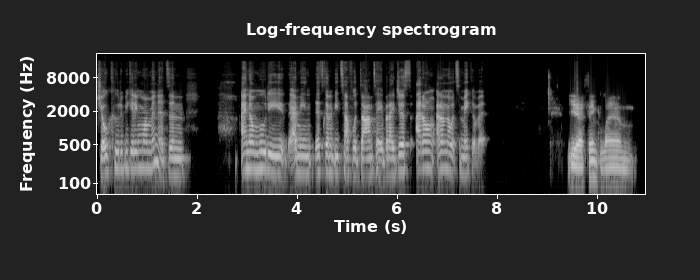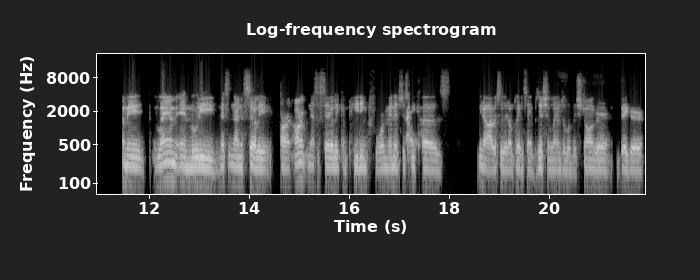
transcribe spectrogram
Joku to be getting more minutes. And I know Moody, I mean, it's going to be tough with Dante, but I just, I don't, I don't know what to make of it. Yeah, I think Lamb, I mean, Lamb and Moody not necessarily aren't, aren't necessarily competing for minutes just right. because, you know, obviously they don't play the same position. Lamb's a little bit stronger, bigger.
